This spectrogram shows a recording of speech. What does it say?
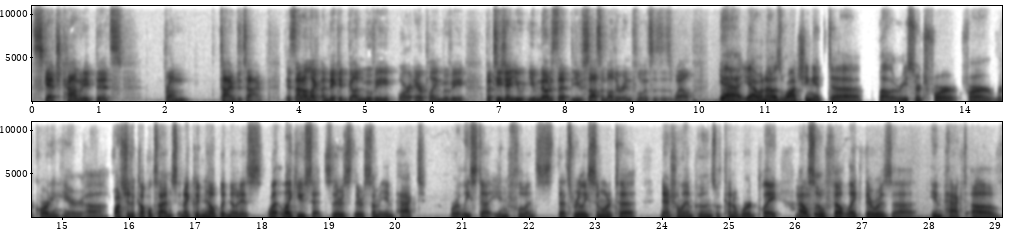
sketch comedy bits from time to time. It's not unlike a Naked Gun movie or airplane movie, but TJ, you you noticed that you saw some other influences as well. Yeah, yeah. When I was watching it, uh, well, the research for for our recording here, uh, watched it a couple times, and I couldn't help but notice, like you said, so there's there's some impact or at least uh, influence that's really similar to National Lampoons with kind of wordplay. Mm. I also felt like there was uh, impact of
